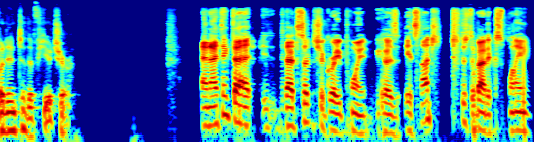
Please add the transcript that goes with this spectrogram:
but into the future. And I think that that's such a great point because it's not just about explaining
